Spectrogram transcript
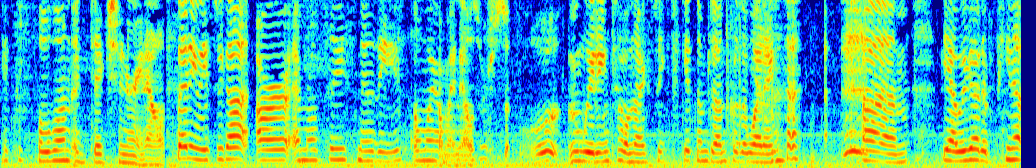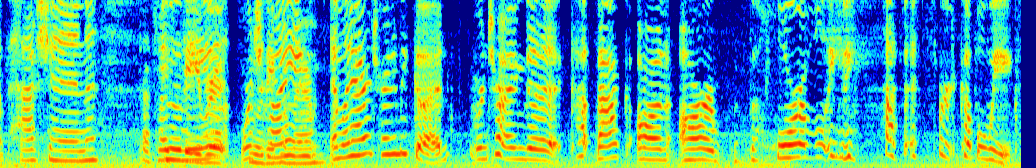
It's a full-blown addiction right now. But anyways, we got our Emerald City smoothies. Oh my god, my nails are so. I'm waiting till next week to get them done for the wedding. um yeah, we got a peanut passion That's smoothie. my favorite We're trying. Emily and I are trying to be good. We're trying to cut back on our horrible eating habits for a couple weeks.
